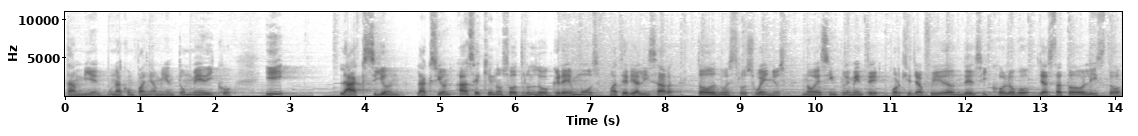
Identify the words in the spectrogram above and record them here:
también, un acompañamiento médico y la acción. La acción hace que nosotros logremos materializar todos nuestros sueños. No es simplemente porque ya fui donde el psicólogo, ya está todo listo,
